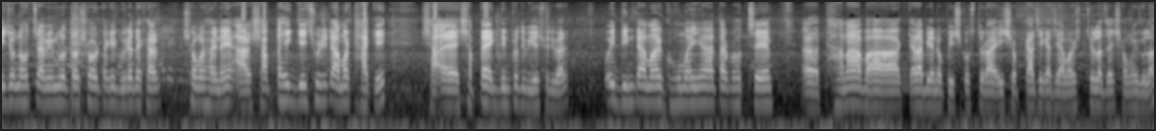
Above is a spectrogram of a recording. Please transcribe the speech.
এই জন্য হচ্ছে আমি মূলত শহরটাকে ঘুরে দেখার সময় হয় নাই। আর সাপ্তাহিক যেই ছুটিটা আমার থাকে সপ্তাহে একদিন প্রতি বৃহস্পতিবার, ওই দিনটা আমার ঘুমাইয়া তারপর হচ্ছে থানা বা ক্যারাবিয়ান অফিস, কস্তুরা এইসব কাজে কাজে আমার চলে যায় সময়গুলা।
